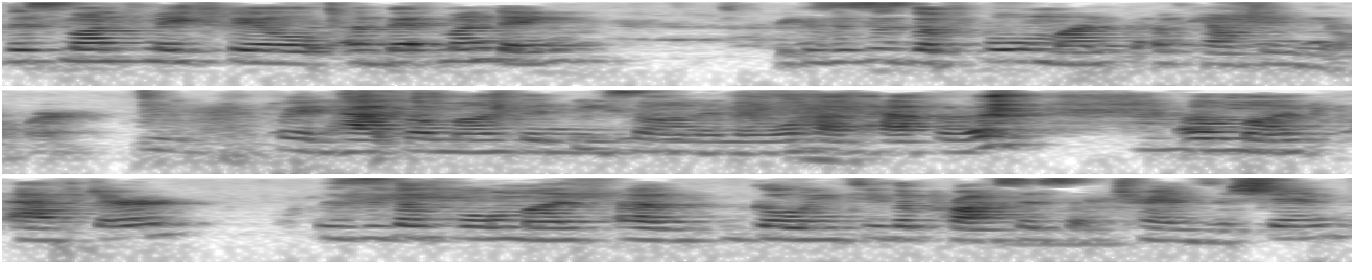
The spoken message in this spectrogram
This month may feel a bit mundane because this is the full month of counting the Omer. We had half a month in Nisan, and then we'll have half a, a month after. This is the full month of going through the process of transition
